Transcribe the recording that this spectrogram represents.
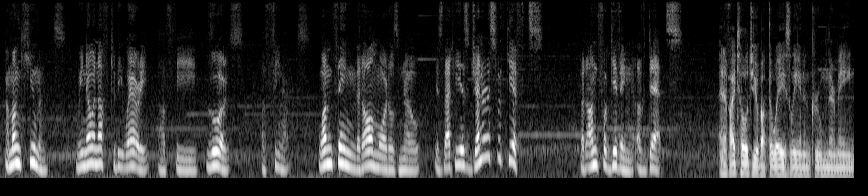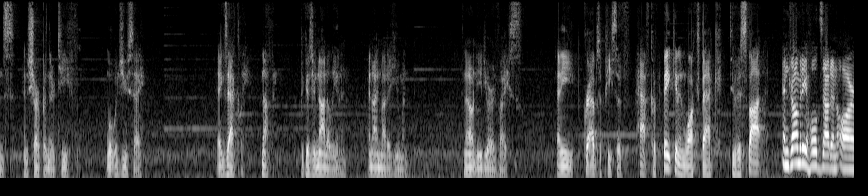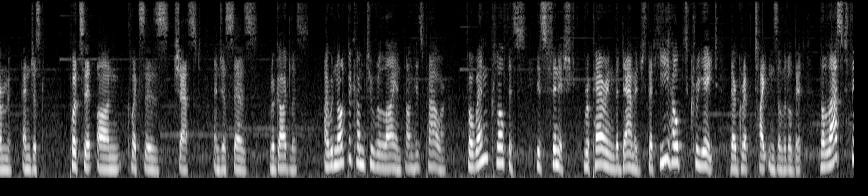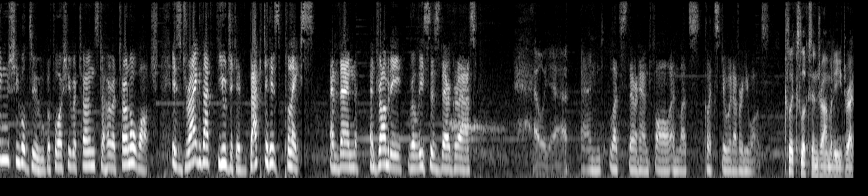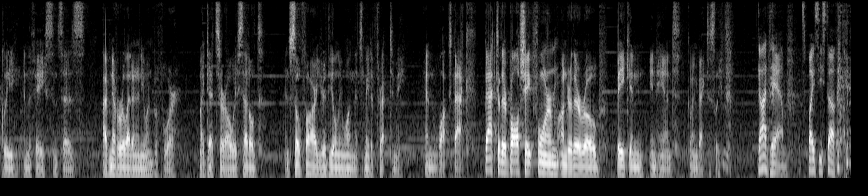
among humans, we know enough to be wary of the lures of Phenax. One thing that all mortals know is that he is generous with gifts, but unforgiving of debts. And if I told you about the ways Leonin groom their manes and sharpen their teeth, what would you say? Exactly. Nothing. Because you're not a Leonin, and I'm not a human. And I don't need your advice. And he grabs a piece of half cooked bacon and walks back to his spot. Endromide holds out an arm and just puts it on Klyx's chest and just says, Regardless, I would not become too reliant on his power. For when Klothys is finished repairing the damage that he helped create, their grip tightens a little bit. The last thing she will do before she returns to her eternal watch is drag that fugitive back to his place. And then Endromide releases their grasp Hell yeah. and lets their hand fall and lets Klyx do whatever he wants. Klyx looks Endromide directly in the face and says, I've never relied on anyone before. My debts are always settled, and so far you're the only one that's made a threat to me. And walks back. Back to their ball shaped form under their robe, bacon in hand, going back to sleep. God damn. Spicy stuff.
